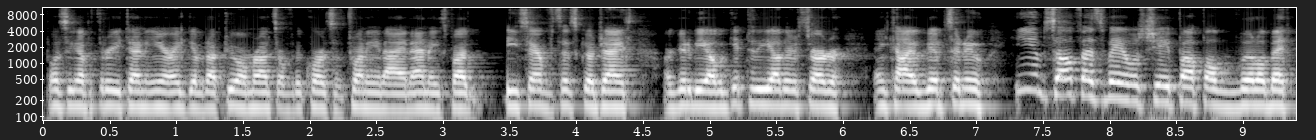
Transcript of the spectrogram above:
posting up a 310 ERA, giving up two home runs over the course of 29 innings. But the San Francisco Giants are going to be able to get to the other starter, and Kyle Gibson, who he himself has been able to shape up a little bit.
